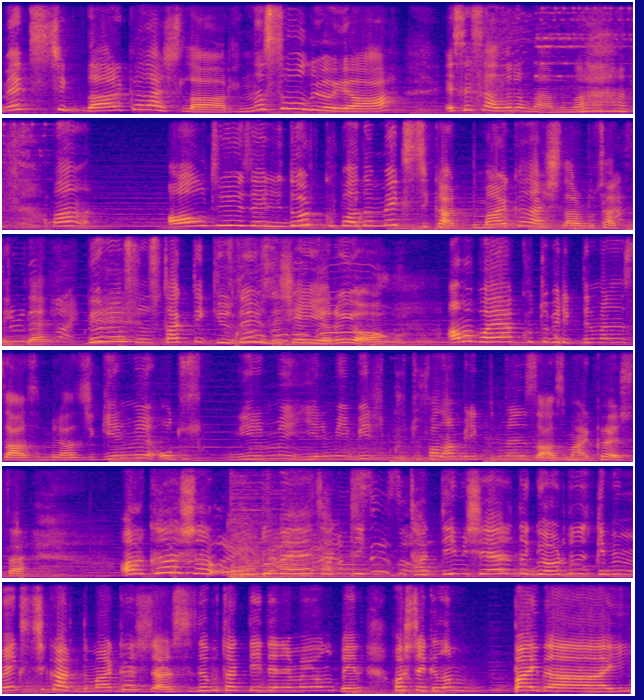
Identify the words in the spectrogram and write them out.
Max çıktı arkadaşlar. Nasıl oluyor ya? SS alırım ben bunu. Lan 654 kupada max çıkarttım arkadaşlar bu taktikle. Görüyorsunuz taktik %100 işe yarıyor. Ama bayağı kutu biriktirmeniz lazım birazcık. 20 30 20 21 kutu falan biriktirmeniz lazım arkadaşlar. Arkadaşlar oldu be taktik taktiğim işe yaradı gördüğünüz gibi max çıkarttım arkadaşlar. Siz de bu taktiği denemeyi unutmayın. Hoşçakalın. Bay bay.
